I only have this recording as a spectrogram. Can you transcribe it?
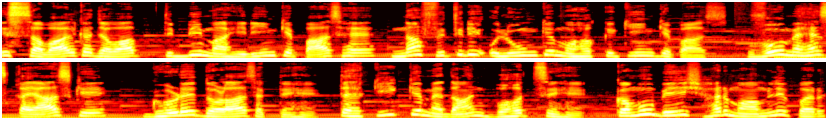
इस सवाल का जवाब तिब्बी माहरीन के पास है, न फितरी उलूम के महक्कीन के पास। वो महज कयास के घोड़े दौड़ा सकते हैं। तहकीक के मैदान बहुत से हैं। कमो बेश हर मामले पर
